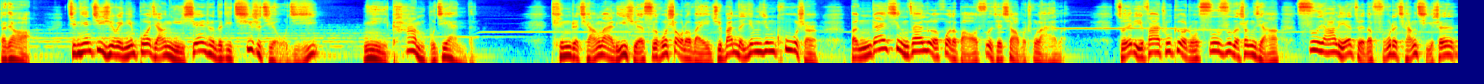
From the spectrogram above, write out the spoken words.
大家好，今天继续为您播讲《女先生》的第七十九集。你看不见的，听着墙外李雪似乎受了委屈般的嘤嘤哭声，本该幸灾乐祸的宝四却笑不出来了，嘴里发出各种嘶嘶的声响，呲牙咧嘴的扶着墙起身，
